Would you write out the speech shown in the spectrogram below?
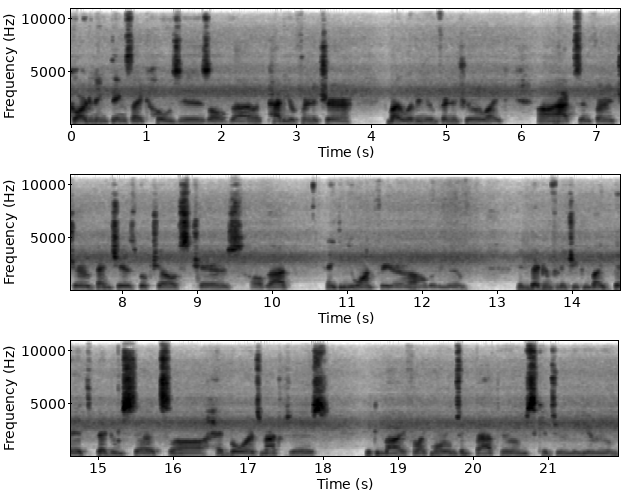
gardening things like hoses, all of that, like patio furniture. You can buy living room furniture like uh, accent furniture, benches, bookshelves, chairs, all of that. Anything you want for your uh, living room. In bedroom furniture, you can buy beds, bedroom sets, uh, headboards, mattresses. You can buy for like more rooms like bathrooms, kids room, media room.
